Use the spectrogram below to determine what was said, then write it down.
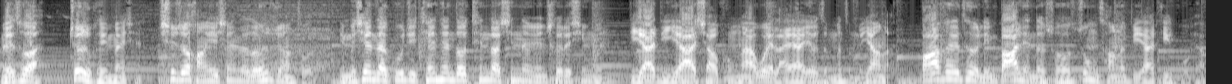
没错，就是可以卖钱。汽车行业现在都是这样做的。你们现在估计天天都听到新能源车的新闻，比亚迪呀、小鹏啊、蔚来呀又怎么怎么样了？巴菲特零八年的时候重仓了比亚迪股票，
